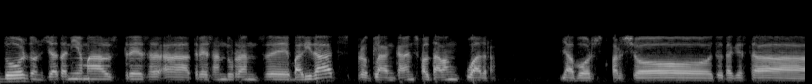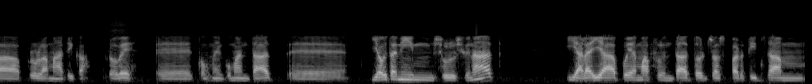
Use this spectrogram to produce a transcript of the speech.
2 doncs, ja teníem els tres, eh, tres andorrans eh, validats, però clar, encara ens faltaven quatre. Llavors, per això, tota aquesta problemàtica. Però bé, eh, com he comentat, eh, ja ho tenim solucionat i ara ja podem afrontar tots els partits amb,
